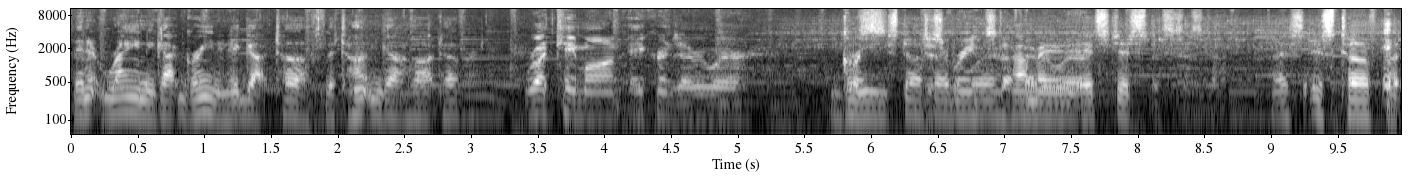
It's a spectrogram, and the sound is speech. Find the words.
Then it rained and got green, and it got tough. The hunting got a lot tougher. Rut came on, acorns everywhere. Green Just- stuff just everywhere. green stuff I mean, everywhere. it's just It's just tough. it's, it's tough, but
